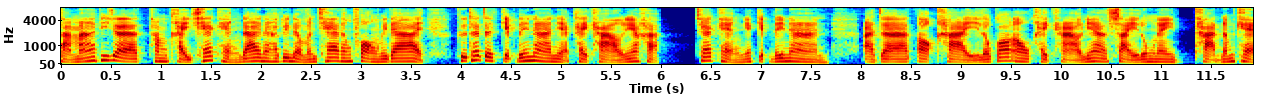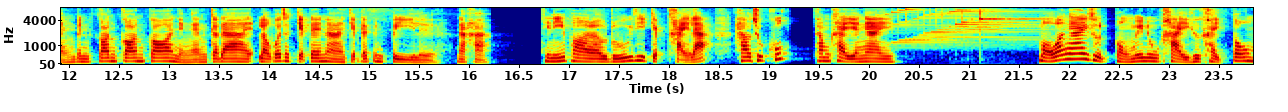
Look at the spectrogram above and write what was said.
สามารถที่จะทำไข่แช่แข็งได้นะคะเพียงแต่มันแช่ทั้งฟองไม่ได้ คือถ้าจะเก็บได้นานเนี่ยไข่ขาวเนี่ยค่ะ แช่แข็งเนี่ยเก็บได้นาน อาจจะตอกไข่แล้วก็เอาไข่ขาวเนี่ยใส่ลงในถาดน้ำแข็งเป็นก้อนก้อนก้อนอย่างนั้นก็ได้ เราก็จะเก็บได้นานเก็บได้เป็นปีเลยนะคะ ทีนี้พอเรารู้วิธีเก็บไข่ละ how to cook ทำไข่ยังไง หมอว่าง่ายสุดของเมนูไข่คือไข่ต้ม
